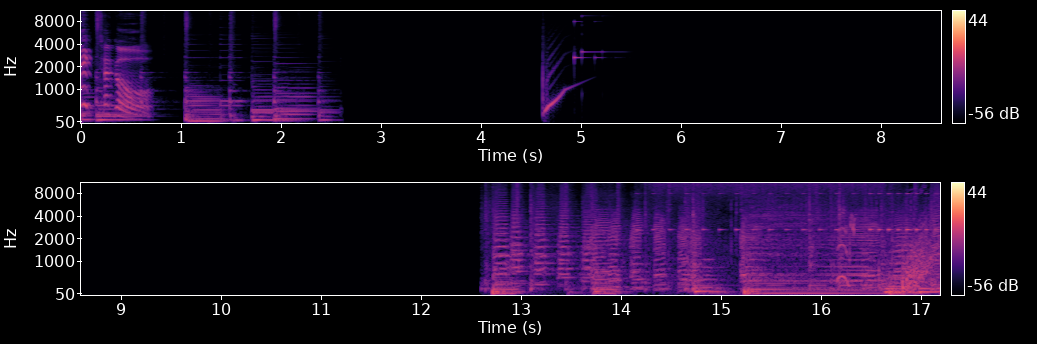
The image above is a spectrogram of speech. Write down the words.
Let's go. Let's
